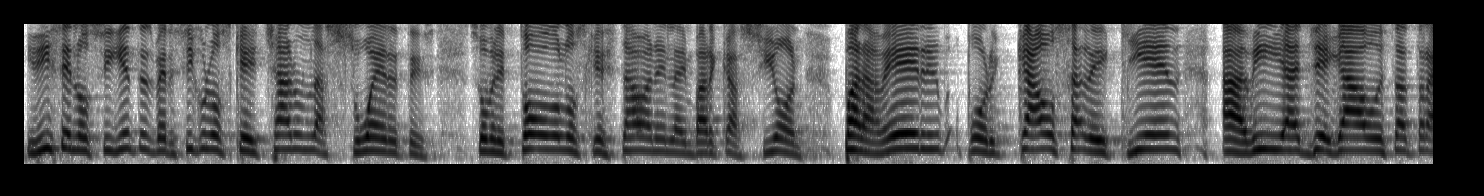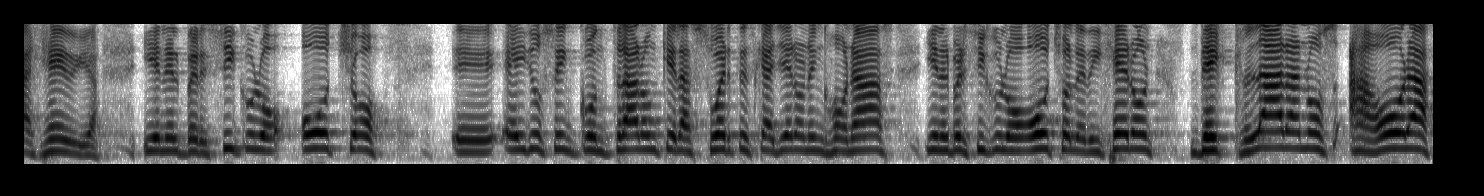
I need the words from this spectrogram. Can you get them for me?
Y dice en los siguientes versículos que echaron las suertes sobre todos los que estaban en la embarcación para ver por causa de quién había llegado esta tragedia. Y en el versículo 8 eh, ellos encontraron que las suertes cayeron en Jonás y en el versículo 8 le dijeron, decláranos ahora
